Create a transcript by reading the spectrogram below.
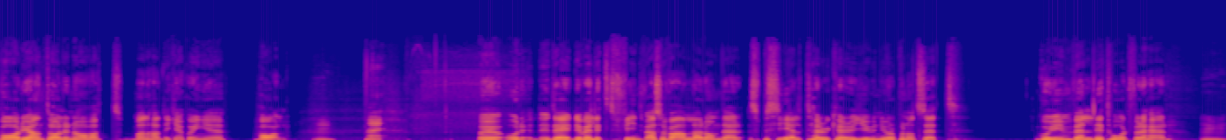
var det ju antagligen av att man hade kanske inget val. Mm. Eh, Och det, det, det är väldigt fint, alltså för alla de där, speciellt Harry Carey Jr på något sätt, går ju in väldigt hårt för det här. Mm.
